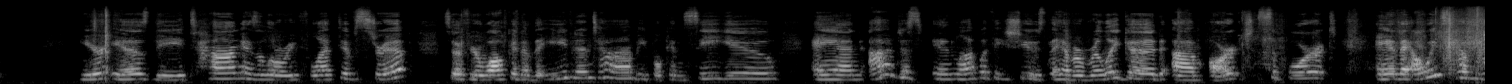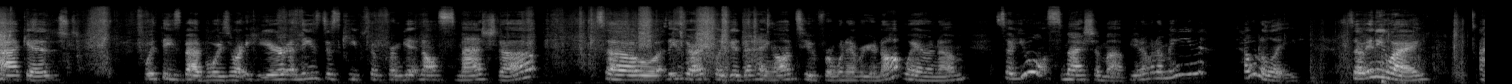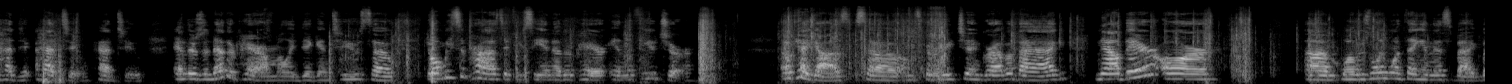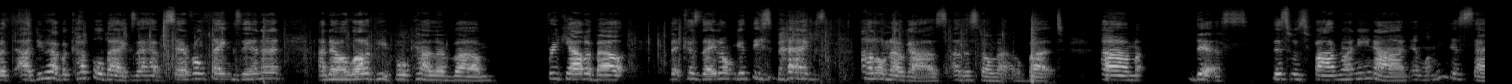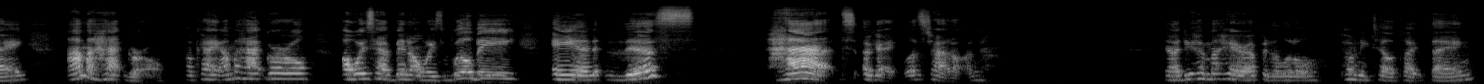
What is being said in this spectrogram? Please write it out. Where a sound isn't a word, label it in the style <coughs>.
Here is the tongue has a little reflective strip. So if you're walking of the evening time, people can see you. And I'm just in love with these shoes. They have a really good um, arch support. And they always come packaged with these bad boys right here. And these just keeps them from getting all smashed up. So these are actually good to hang on to for whenever you're not wearing them. So you won't smash them up. You know what I mean? Totally. So anyway, I had to, had to, had to. And there's another pair I'm really digging to. So don't be surprised if you see another pair in the future. Okay, guys. So I'm just going to reach in and grab a bag. Now there are um, well, there's only one thing in this bag, but I do have a couple bags that have several things in it. I know a lot of people kind of um, freak out about that because they don't get these <laughs> bags. I don't know, guys. I just don't know. But um, this, this was $5.99. And let me just say, I'm a hat girl. Okay, I'm a hat girl. Always have been, always will be. And this hat, okay, let's try it on. Now, I do have my hair up in a little ponytail type thing.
